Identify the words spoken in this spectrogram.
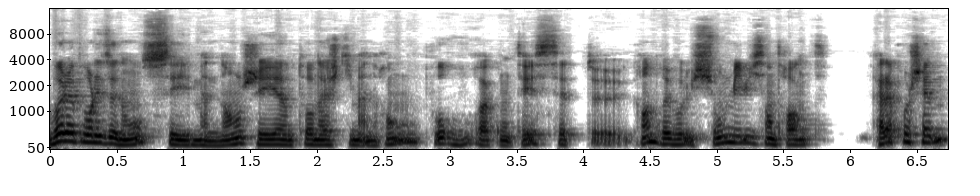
Voilà pour les annonces, et maintenant j'ai un tournage qui m'attend pour vous raconter cette grande révolution de 1830. À la prochaine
